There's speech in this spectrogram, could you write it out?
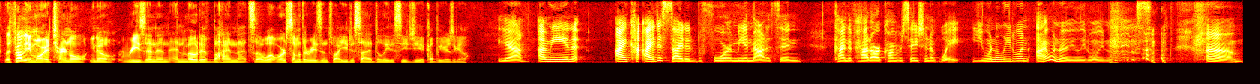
But there's probably a more eternal, you know, reason and, and motive behind that. So, what were some of the reasons why you decided to lead a CG a couple years ago? Yeah. I mean, I, I decided before me and Madison kind of had our conversation of wait, you want to lead one? I want to lead one. um,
